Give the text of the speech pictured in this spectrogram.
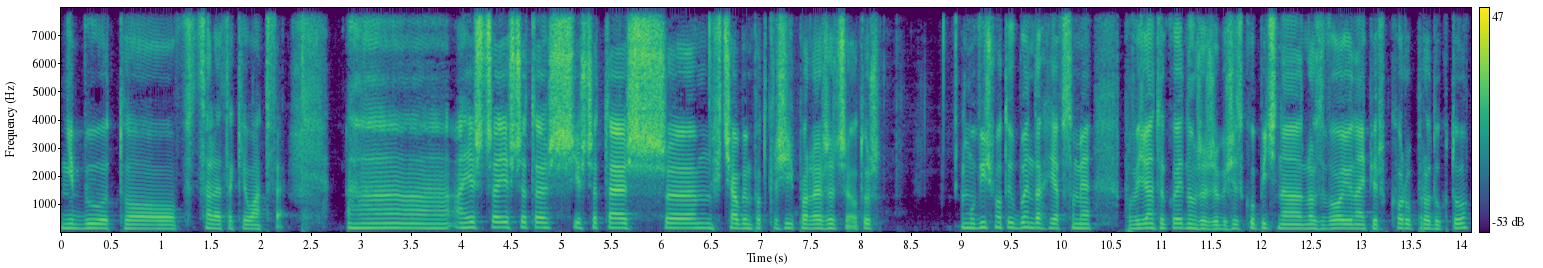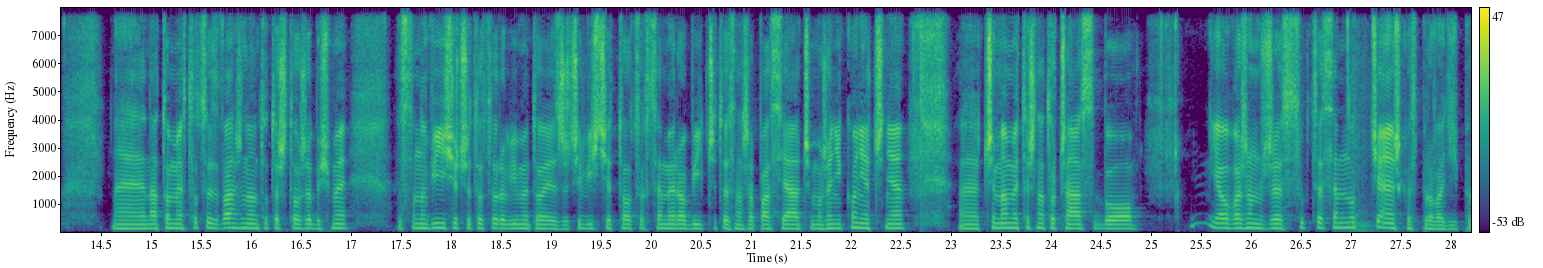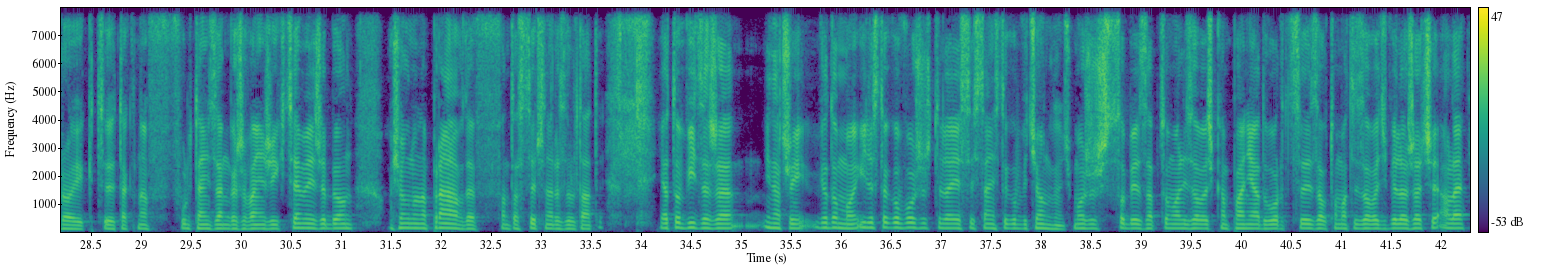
nie było to wcale takie łatwe. A jeszcze, jeszcze też, jeszcze też chciałbym podkreślić parę rzeczy. Otóż Mówiliśmy o tych błędach, ja w sumie powiedziałem tylko jedną rzecz, żeby się skupić na rozwoju najpierw koru produktu. E, natomiast to, co jest ważne, no to też to, żebyśmy zastanowili się, czy to, co robimy, to jest rzeczywiście to, co chcemy robić, czy to jest nasza pasja, czy może niekoniecznie, e, czy mamy też na to czas, bo ja uważam, że z sukcesem no, ciężko sprowadzić projekt y, tak na full-time zaangażowanie, jeżeli chcemy, żeby on osiągnął naprawdę fantastyczne rezultaty. Ja to widzę, że inaczej, wiadomo, ile z tego włożysz, tyle jesteś w stanie z tego wyciągnąć. Możesz sobie zaptymalizować kampanię AdWordsy, zautomatyzować wiele rzeczy, ale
